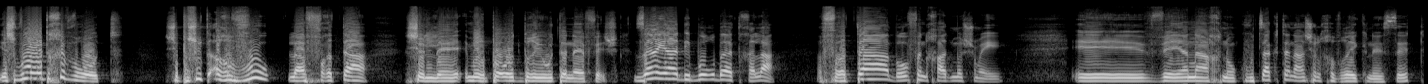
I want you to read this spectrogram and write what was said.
ישבו עוד חברות שפשוט ערבו להפרטה של אה, מרפאות בריאות הנפש. זה היה הדיבור בהתחלה, הפרטה באופן חד משמעי. ואנחנו, קבוצה קטנה של חברי כנסת,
